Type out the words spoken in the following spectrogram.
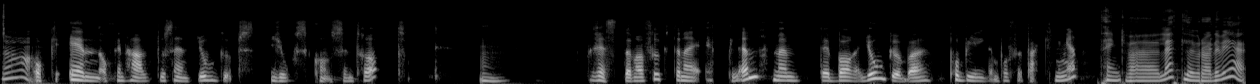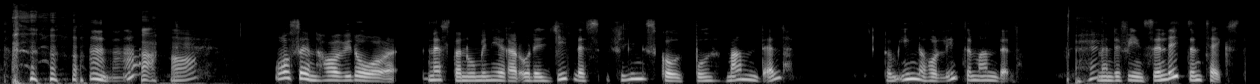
Ja. och 1,5 procent jordgubbsjuicekoncentrat. Mm. Resten av frukterna är äpplen men det är bara jordgubbar på bilden på förpackningen. Tänk vad lättlurade vi är. Mm. ja. Och sen har vi då nästa nominerad och det är Gilles finskorpor mandel. De innehåller inte mandel. Nähä. Men det finns en liten text.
